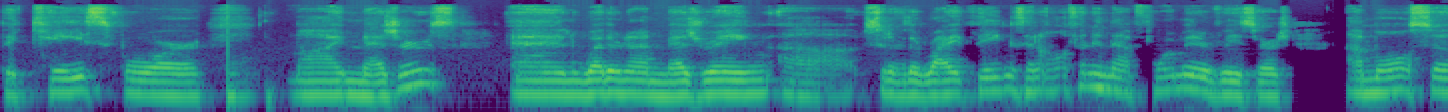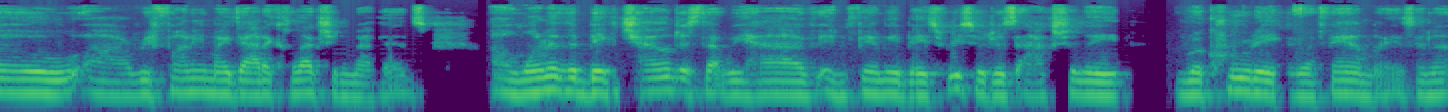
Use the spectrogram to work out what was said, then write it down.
the case for my measures and whether or not I'm measuring uh, sort of the right things. And often in that formative research, I'm also uh, refining my data collection methods. Uh, one of the big challenges that we have in family-based research is actually recruiting the families. And uh,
